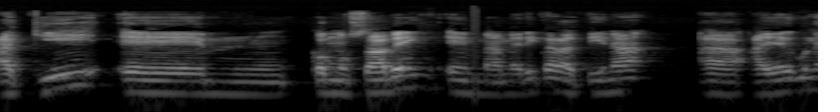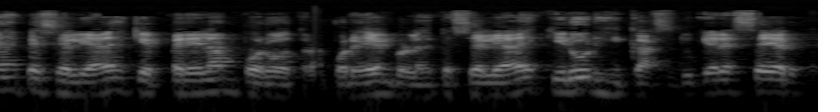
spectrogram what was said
Aquí, em, como saben, en América Latina hay algunas especialidades que prelan por otras. Por ejemplo, las especialidades quirúrgicas, si tú quieres ser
